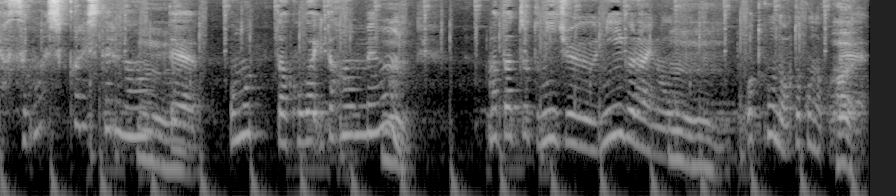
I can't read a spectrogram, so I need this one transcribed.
やすごいしっかりしてるなって思った子がいた反面、うんまたちょっと22ぐらいの、うんうん。お今度は男の子で、はい。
